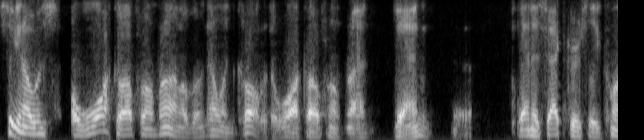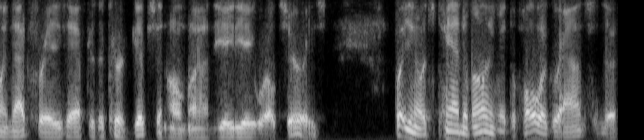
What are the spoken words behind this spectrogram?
So you know, it was a walk off home run, although no one called it a walk off home run then. Uh, Dennis Eckersley coined that phrase after the Kirk Gibson home run in the '88 World Series. But you know, it's pandemonium at the Polo Grounds, and the,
